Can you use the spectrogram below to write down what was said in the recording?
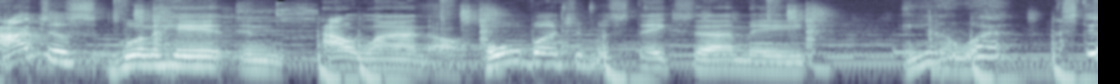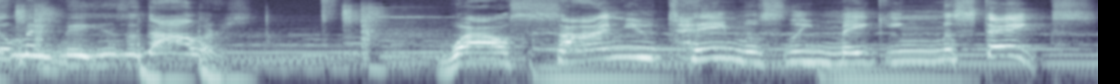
I just went ahead and outlined a whole bunch of mistakes that I made. And you know what? I still make millions of dollars while simultaneously making mistakes.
